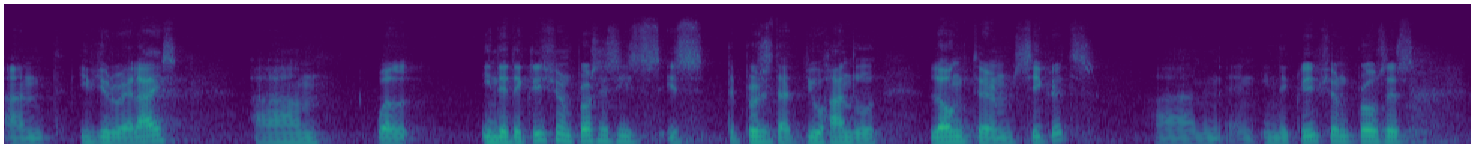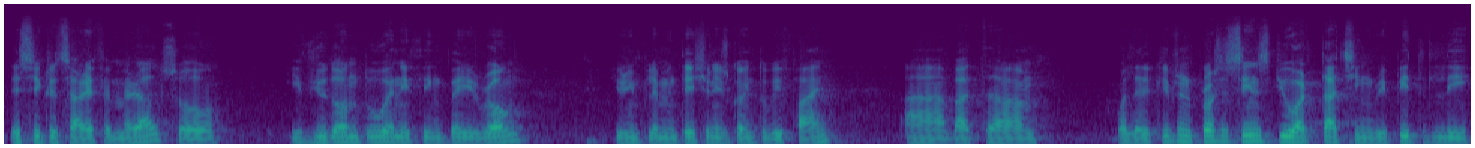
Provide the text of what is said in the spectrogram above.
and if you realize, um, well, in the decryption process is, is, the process that you handle long-term secrets. Um, and in the decryption process, the secrets are ephemeral. So if you don't do anything very wrong, your implementation is going to be fine. Uh, but um, well, the decryption process, since you are touching repeatedly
